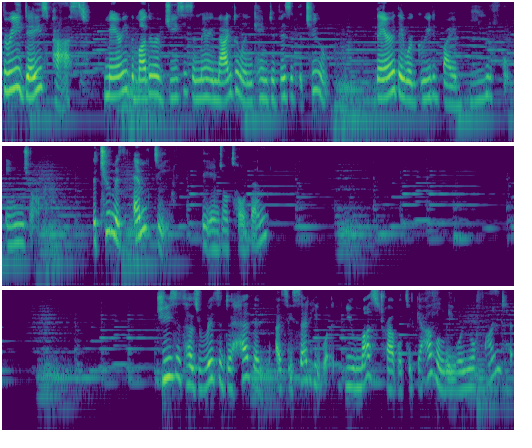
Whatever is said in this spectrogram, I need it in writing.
Three days passed. Mary, the mother of Jesus, and Mary Magdalene came to visit the tomb. There they were greeted by a beautiful angel. The tomb is empty, the angel told them. Jesus has risen to heaven as he said he would. You must travel to Galilee where you'll find him.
